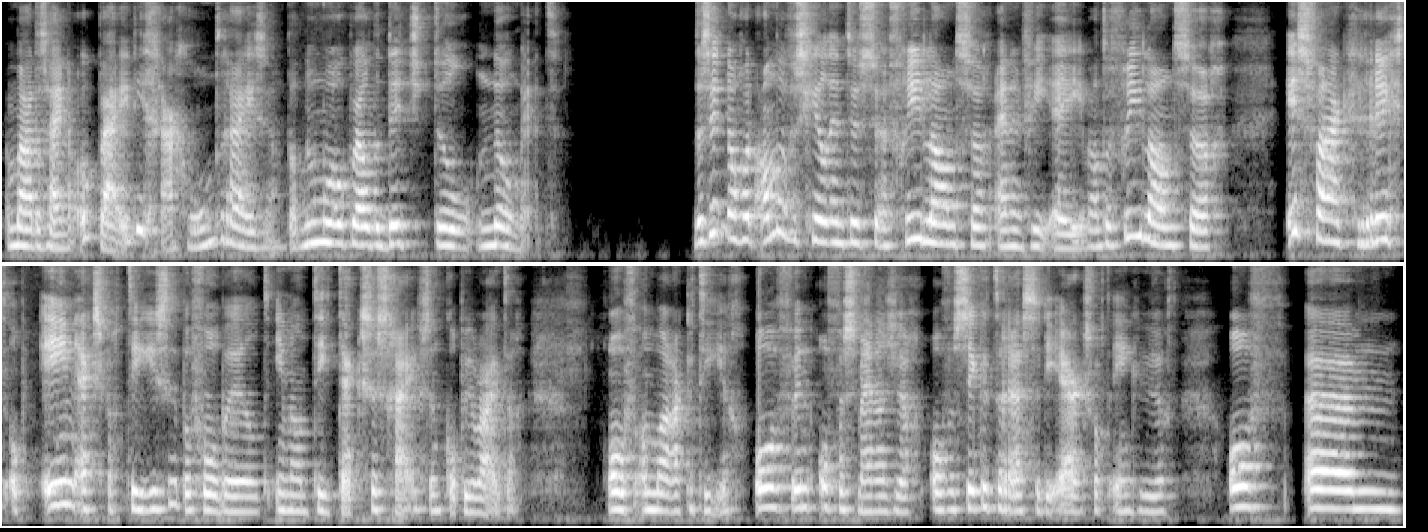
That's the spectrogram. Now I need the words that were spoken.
Maar er zijn er ook bij die graag rondreizen. Dat noemen we ook wel de digital nomad. Er zit nog een ander verschil in tussen een freelancer en een VA. Want een freelancer is vaak gericht op één expertise. Bijvoorbeeld iemand die teksten schrijft, een copywriter. Of een marketeer. Of een office manager. Of een secretaresse die ergens wordt ingehuurd. Of um,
